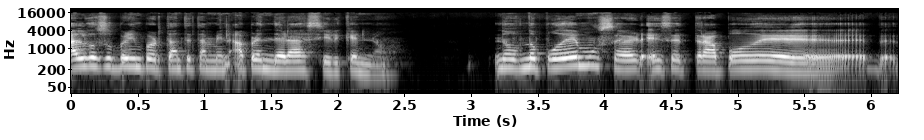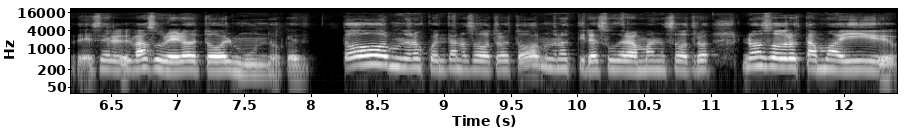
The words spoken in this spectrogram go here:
algo súper importante también, aprender a decir que no. No, no podemos ser ese trapo de, de, el basurero de todo el mundo, que todo el mundo nos cuenta a nosotros, todo el mundo nos tira sus dramas a nosotros, nosotros estamos ahí,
